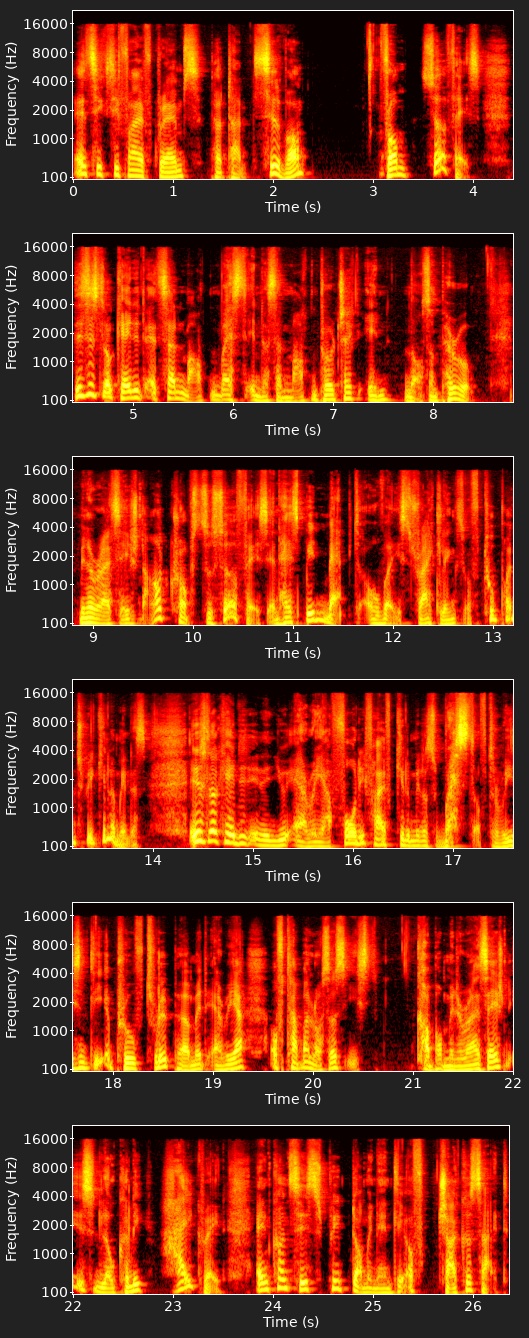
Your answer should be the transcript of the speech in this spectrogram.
and 65 grams per ton silver from Surface. This is located at San Martin West in the San Martin project in northern Peru. Mineralization outcrops to surface and has been mapped over a strike length of 2.3 kilometers. It is located in a new area 45 kilometers west of the recently approved drill permit area of Tabalosas East. Copper mineralization is locally high grade and consists predominantly of chalcocite.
